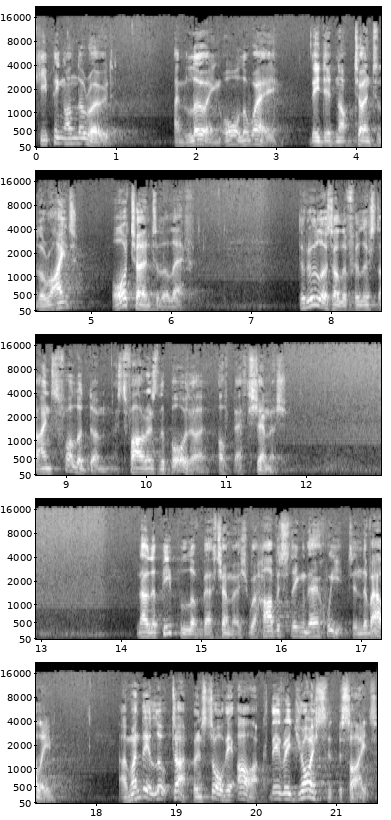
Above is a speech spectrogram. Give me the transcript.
keeping on the road and lowing all the way. They did not turn to the right or turn to the left. The rulers of the Philistines followed them as far as the border of Beth Shemesh. Now the people of Beth Shemesh were harvesting their wheat in the valley. And when they looked up and saw the ark, they rejoiced at the sight.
